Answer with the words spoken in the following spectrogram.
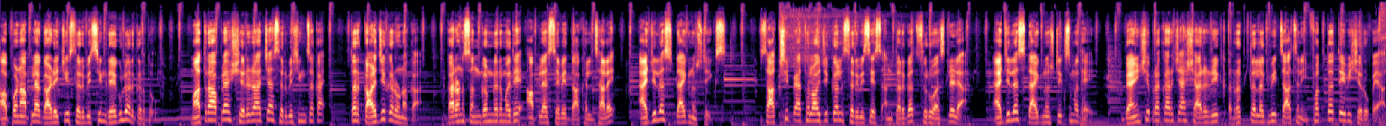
आपण आपल्या गाडीची सर्व्हिसिंग रेग्युलर करतो. मात्र आपल्या शरीराच्या सर्व्हिसिंगचं काय? तर काळजी करू नका कारण संगमनेरमध्ये आपल्या सेवेत दाखल झालंय Agilus diagnostics. Sakshi pathological services अंतर्गत सुरू असलेल्या ॲजिलस डायग्नोस्टिक्समध्ये ब्याऐंशी प्रकारच्या शारीरिक रक्तलघवी चाचणी फक्त तेवीसशे रुपयात.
